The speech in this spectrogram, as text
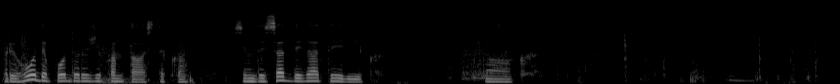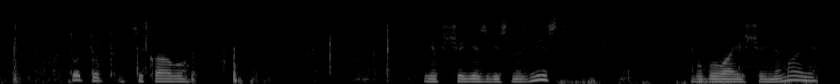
Пригоди, подорожі, фантастика. 79 й рік. Так. Хто тут цікаво? Якщо є, звісно, зміст, бо буває, що й немає.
